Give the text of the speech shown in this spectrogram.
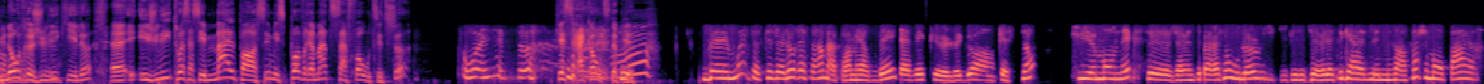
Une autre Julie qui est là. Euh, et, et Julie, toi, ça s'est mal passé, mais c'est pas vraiment de sa faute, c'est ça? Oui, c'est ça. Qu'est-ce que raconte, s'il te plaît? Ben moi, c'est parce que j'allais au restaurant ma première date avec euh, le gars en question. Puis euh, mon ex, euh, j'avais une séparation houleuse. Puis, puis j'avais laissé mes enfants chez mon père.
